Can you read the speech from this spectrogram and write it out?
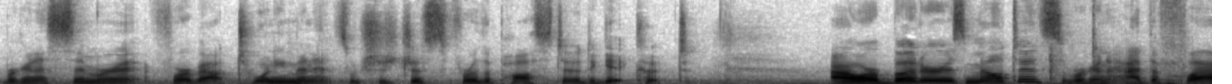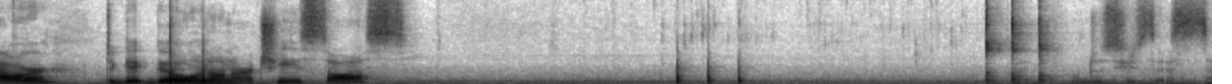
we're going to simmer it for about 20 minutes, which is just for the pasta to get cooked. Our butter is melted, so we're going to add the flour to get going on our cheese sauce. We'll just use this.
